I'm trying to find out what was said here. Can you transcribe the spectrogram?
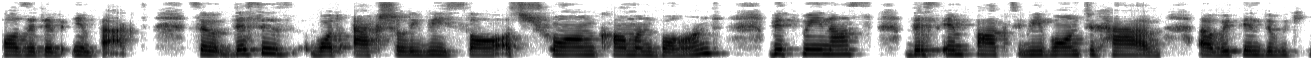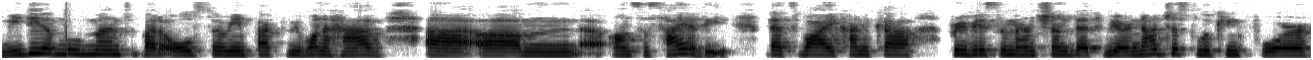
positive impact. So this is what actually we saw a strong common bond between us. This impact we want to have uh, within the Wikimedia movement, but also impact we want to have uh, um, on society. That's why Kanika previously mentioned that we are not just looking for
